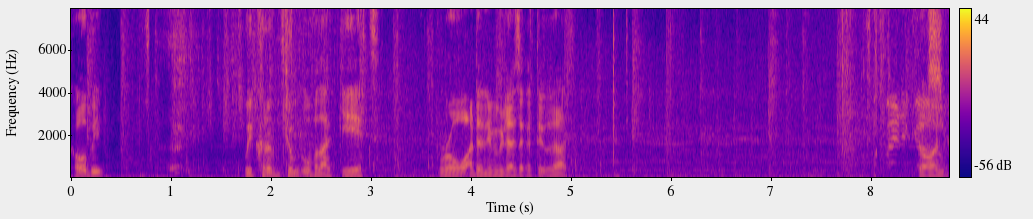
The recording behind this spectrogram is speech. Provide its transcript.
Kobe. We could have jumped over that gate. Bro, I didn't even realize I could do that. Done.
